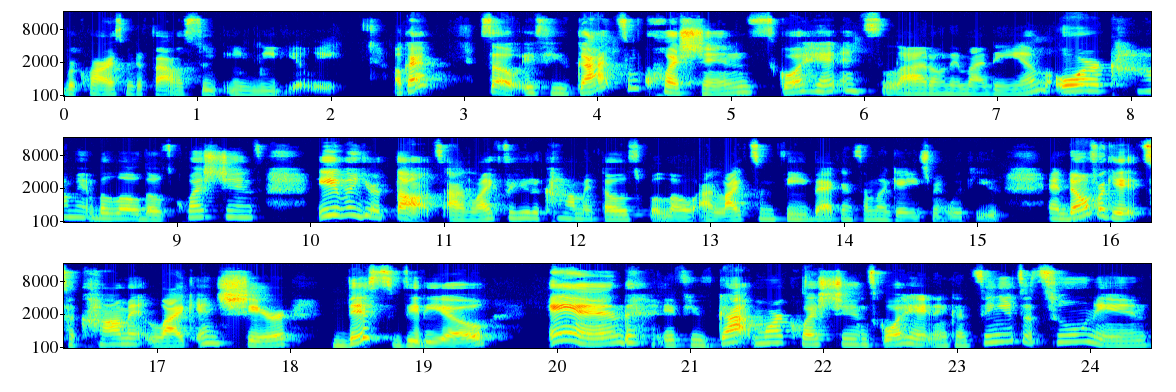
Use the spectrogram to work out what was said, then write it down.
requires me to file suit immediately. Okay? So if you've got some questions, go ahead and slide on in my DM or comment below those questions. Even your thoughts, I'd like for you to comment those below. I like some feedback and some engagement with you. And don't forget to comment, like, and share this video. And if you've got more questions, go ahead and continue to tune in.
